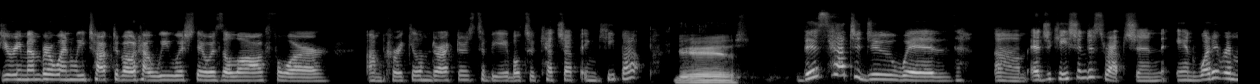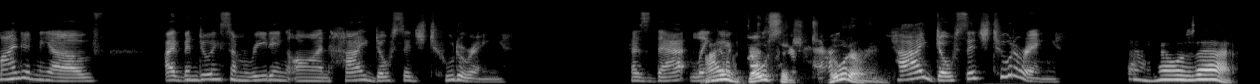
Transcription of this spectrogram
Do you remember when we talked about how we wish there was a law for um, curriculum directors to be able to catch up and keep up? Yes. This had to do with um, education disruption. And what it reminded me of, I've been doing some reading on high dosage tutoring. Has that linked? high dosage tutoring? High dosage tutoring. What the hell is that?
